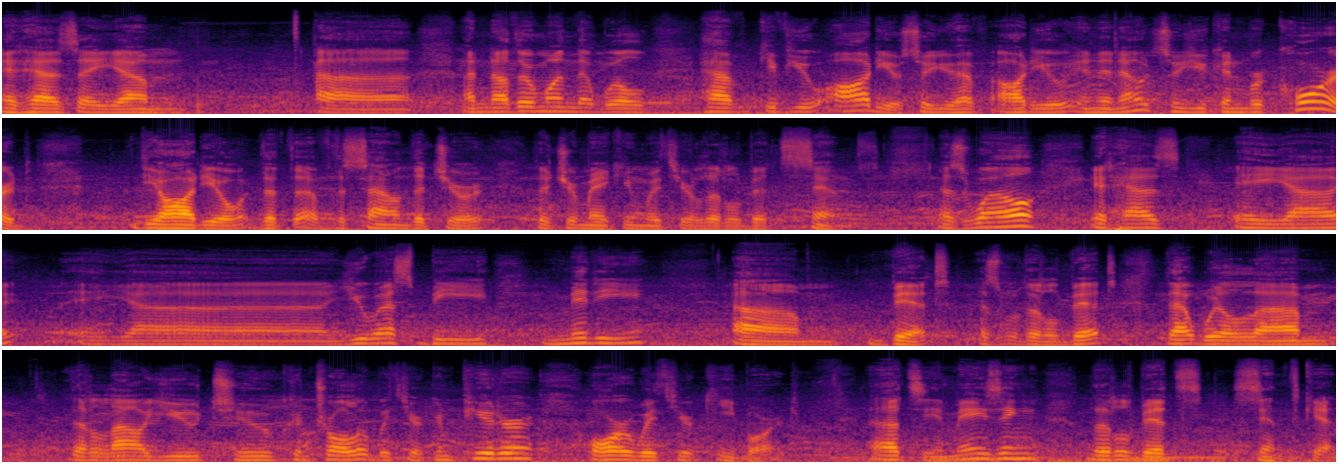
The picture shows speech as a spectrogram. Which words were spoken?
It has a um, uh, another one that will have give you audio, so you have audio in and out, so you can record the audio that the, of the sound that you're that you're making with your little bit synth. As well, it has a uh, a uh, USB MIDI um, bit as a little bit that will um, that allow you to control it with your computer or with your keyboard. That's the amazing Little Bits synth kit.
